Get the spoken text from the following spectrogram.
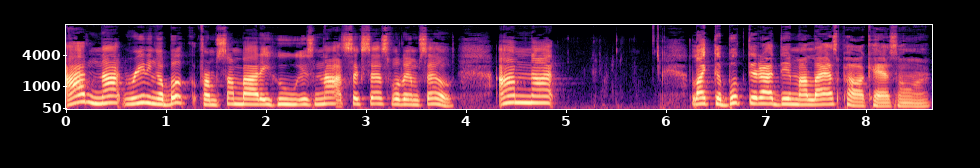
I'm not reading a book from somebody who is not successful themselves. I'm not like the book that I did my last podcast on,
